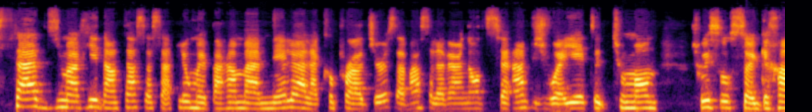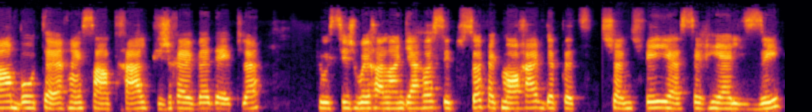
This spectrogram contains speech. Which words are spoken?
Stade du Marié dans le temps, ça s'appelait où mes parents m'amenaient à la Coupe Rogers. Avant, ça avait un nom différent, puis je voyais tout le monde jouer sur ce grand beau terrain central, puis je rêvais d'être là. Puis aussi jouer Roland Garros et tout ça. Fait que mon rêve de petite jeune fille euh, s'est réalisé.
